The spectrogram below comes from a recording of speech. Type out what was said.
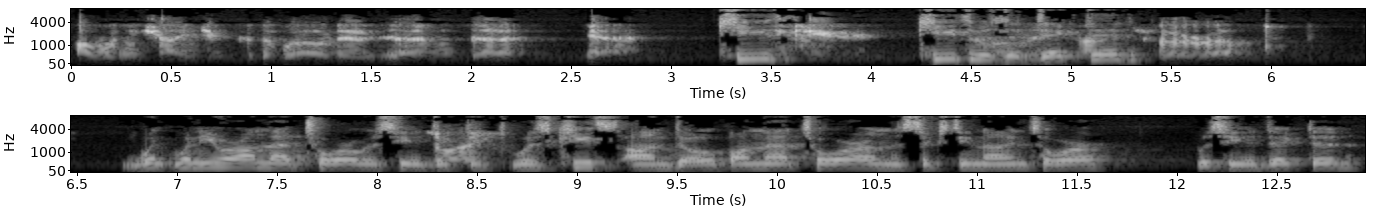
I wouldn't change it for the world. And uh, yeah, Keith. Keith was Rolling addicted. For, um, When, when you were on that tour, was he addicted? Sorry? Was Keith on dope on that tour, on the '69 tour? Was he addicted?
